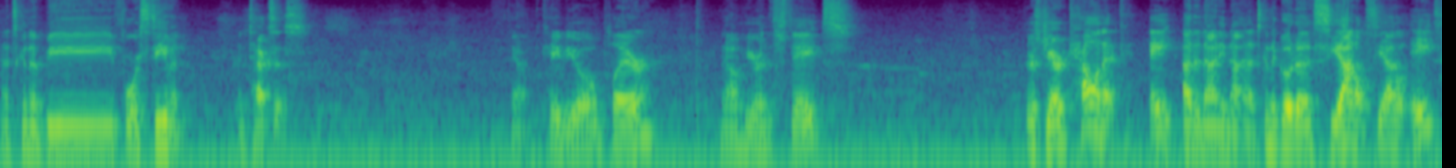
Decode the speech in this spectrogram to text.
That's going to be for Steven in Texas. Yeah, KBO player. Now here in the States. There's Jarred Kelenic, 8 out of 99. That's going to go to Seattle. Seattle 8,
